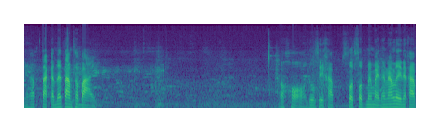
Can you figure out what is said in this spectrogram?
นี่ครับตักกันได้ตามสบายโอ้โหดูสิครับ สดสดใหม่ ๆ ทั้งนั้นเลยนะครับ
